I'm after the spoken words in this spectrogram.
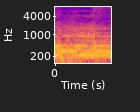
Now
